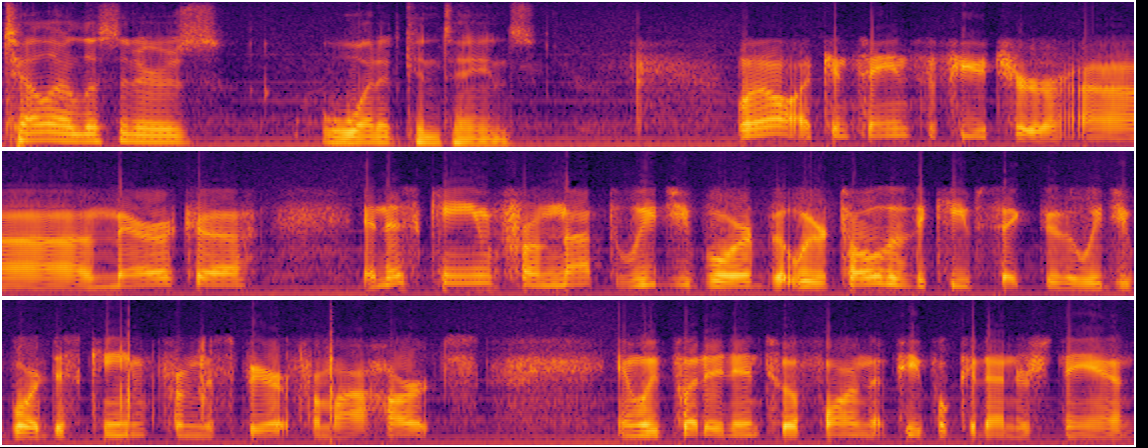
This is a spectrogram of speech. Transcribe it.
Tell our listeners what it contains. Well, it contains the future. Uh, America, and this came from not the Ouija board, but we were told of the keepsake through the Ouija board. This came from the spirit, from our hearts, and we put it into a form that people could understand.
